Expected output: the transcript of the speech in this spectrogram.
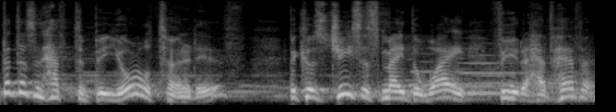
That doesn't have to be your alternative because Jesus made the way for you to have heaven.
